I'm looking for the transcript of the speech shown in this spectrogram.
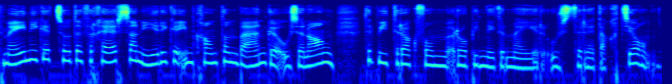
Die Meinungen zu den Verkehrssanierungen im Kanton Bern gehen auseinander. Der Beitrag von Robin Niedermeyer aus der Redaktion.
